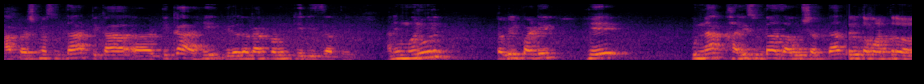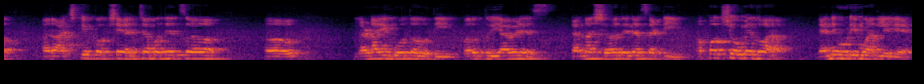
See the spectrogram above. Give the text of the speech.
हा प्रश्न सुद्धा टीका टीका ही विरोधकांकडून केली जाते. आणि म्हणून कपिल पाटील हे पुन्हा खाली सुद्धा जाऊ शकतात. मात्र राजकीय पक्ष यांच्यामध्येच लढाई होत होती. परंतु यावेळेस त्यांना शह देण्यासाठी अपक्ष उमेदवार यांनी उडी मारलेली आहे.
